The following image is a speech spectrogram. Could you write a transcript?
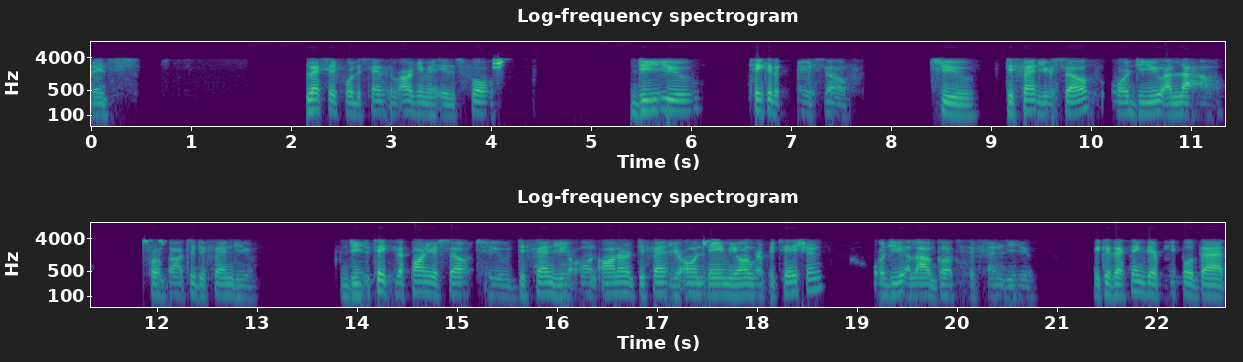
it's let's say for the sense of argument is false, do you take it upon yourself to defend yourself, or do you allow for God to defend you? Do you take it upon yourself to defend your own honor, defend your own name, your own reputation, or do you allow God to defend you? Because I think there are people that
